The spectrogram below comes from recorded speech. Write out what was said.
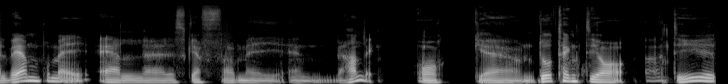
LVM på mig eller skaffa mig en behandling. Och Eh, då tänkte jag att det är ju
